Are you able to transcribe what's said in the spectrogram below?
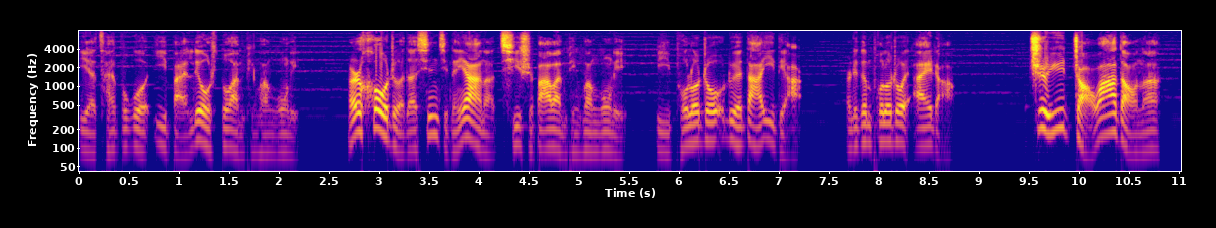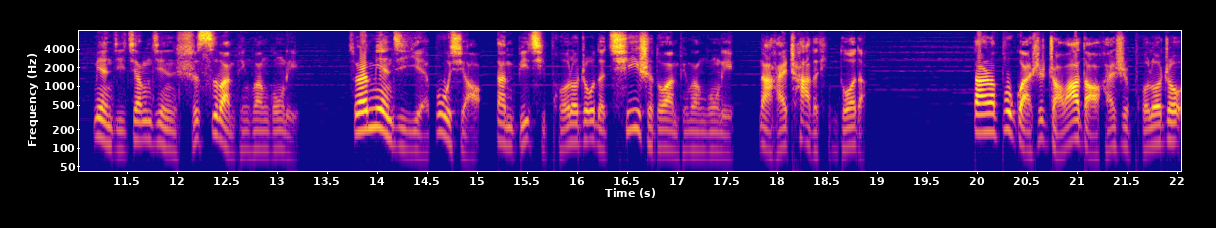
也才不过一百六十多万平方公里，而后者的新几内亚呢七十八万平方公里，比婆罗洲略大一点儿，而且跟婆罗洲也挨着。至于爪哇岛呢，面积将近十四万平方公里，虽然面积也不小，但比起婆罗洲的七十多万平方公里，那还差的挺多的。当然了，不管是爪哇岛还是婆罗洲，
